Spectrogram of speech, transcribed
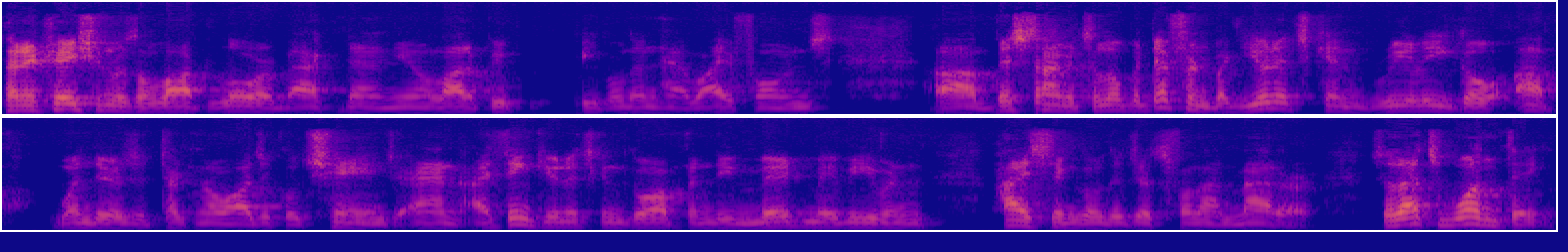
penetration was a lot lower back then. You know, a lot of people people didn't have iPhones. Uh, this time it's a little bit different, but units can really go up when there's a technological change. And I think units can go up in the mid, maybe even high single digits for that matter. So that's one thing.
